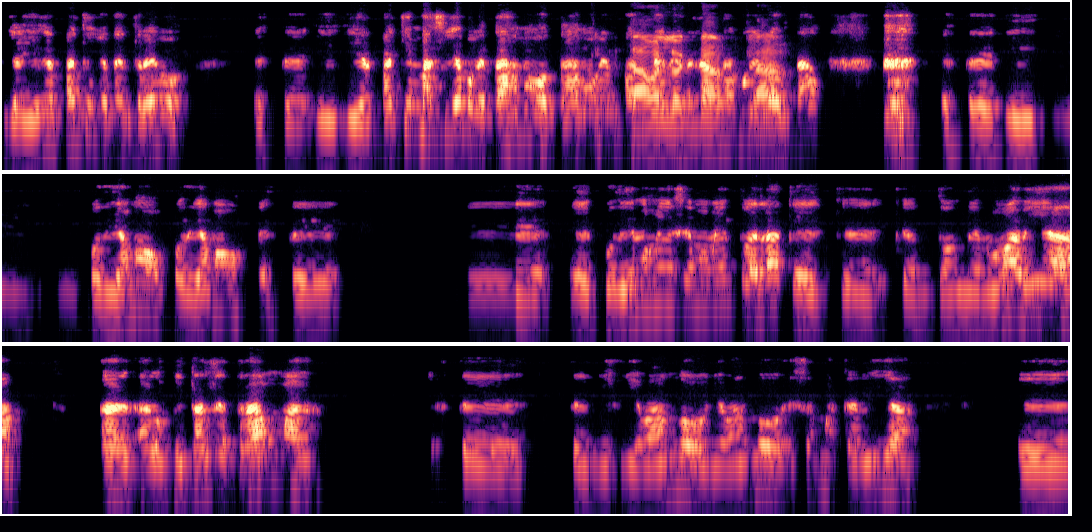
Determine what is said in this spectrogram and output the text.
y ahí en el parking yo te entrego, este, y, y el parking vacío porque estábamos, estábamos en, estábamos en lockdown, claro. en lockdown, este, y, y, podíamos, podíamos, este, eh, eh, pudimos en ese momento, ¿verdad? Que, que, que donde no había al, al hospital de trauma, este, llevando, llevando esas mascarillas eh,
